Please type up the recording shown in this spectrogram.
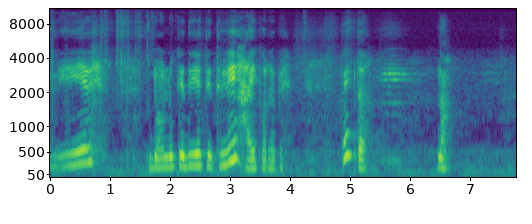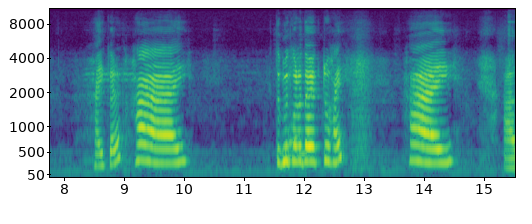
তিতলির ডলুকে দিয়ে তিতলি হাই করাবে। তাই তো? না। হাই করো। হাই। তুমি করে দাও একটু হাই। হাই। আর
